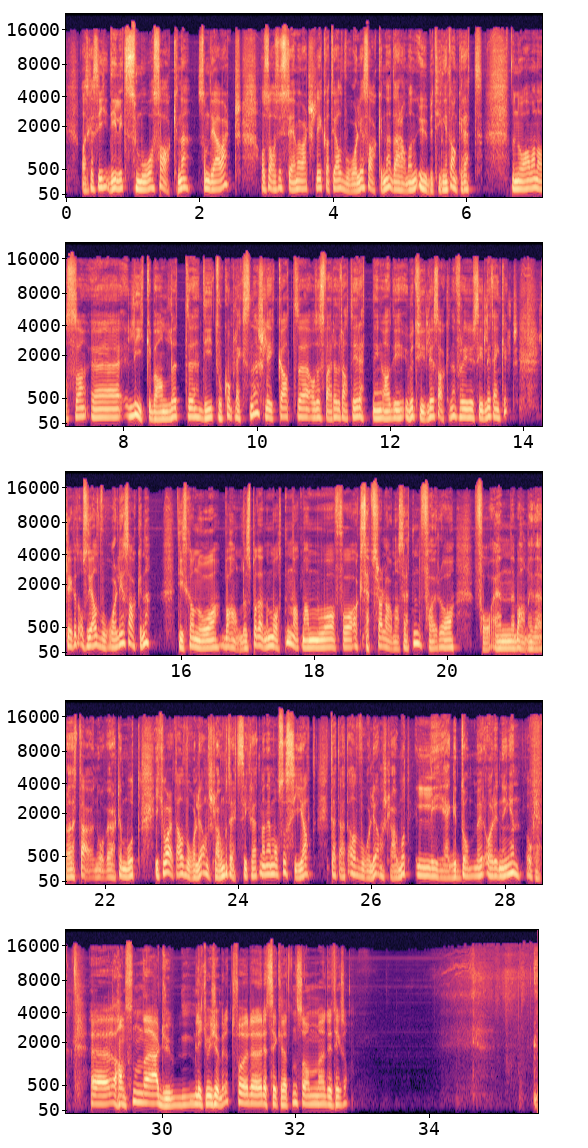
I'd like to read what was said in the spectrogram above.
si, de litt små sakene som det har vært. Og så har systemet vært slik at de alvorlige sakene, der har man en ubetinget ankerett. Men nå har man altså eh, likebehandlet eh, de to kompleksene, slik at, eh, og dessverre dratt i retning av de ubetydelige sakene, for å si det litt enkelt. Slik at også de alvorlige sakene de skal nå behandles på denne måten. At man må få aksept fra lagmannsretten for å få en behandling der. og Dette er jo noe vi har vært imot. Ikke bare et alvorlig anslag mot rettssikkerhet, men jeg må også si at dette er et alvorlig anslag mot legdommerordningen. Ok. Uh, Hansen, er du like bekymret for eh, rettssikkerheten som Didriksson?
